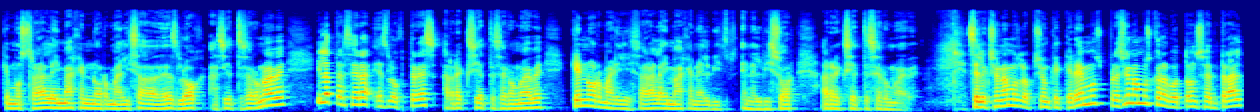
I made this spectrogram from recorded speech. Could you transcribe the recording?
que mostrará la imagen normalizada de slog a 709 y la tercera es log 3 a Rec 709 que normalizará la imagen en el visor a Rec 709. Seleccionamos la opción que queremos, presionamos con el botón central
